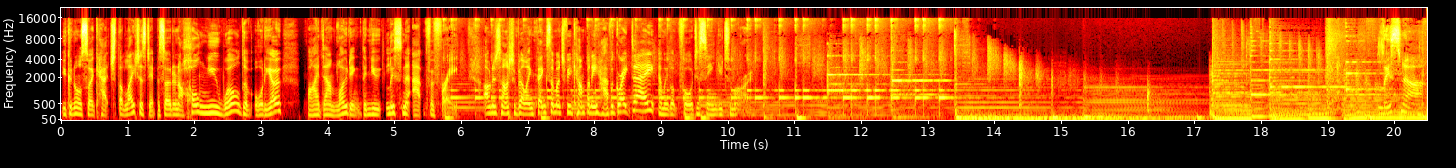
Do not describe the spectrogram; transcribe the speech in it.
You can also catch the latest episode in a whole new world of audio by downloading the new Listener app for free. I'm Natasha Belling. Thanks so much for your company. Have a great day and we look forward to seeing you tomorrow. Listener.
